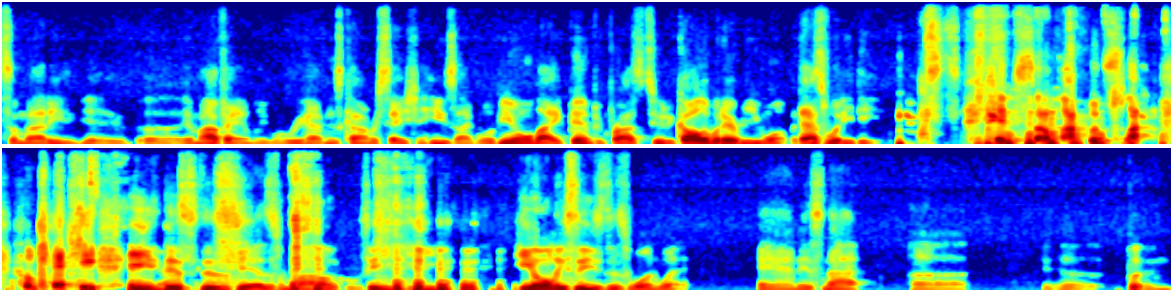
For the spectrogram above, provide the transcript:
Somebody uh, in my family, when we were having this conversation, he's like, "Well, if you don't like pimp and prostituted, call it whatever you want." But that's what he did. and so I was like, "Okay, he this this yeah, this is my uncle's. He he he only sees this one way, and it's not uh, uh, putting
